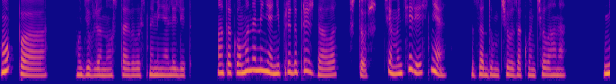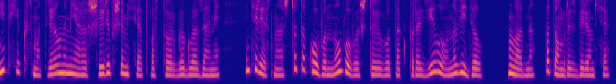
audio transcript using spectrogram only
«Опа!» — удивленно уставилась на меня Лилит. «О таком она меня не предупреждала. Что ж, тем интереснее», — задумчиво закончила она. Нитхик смотрел на меня расширившимися от восторга глазами. Интересно, а что такого нового, что его так поразило, он увидел? Ладно, потом разберемся.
